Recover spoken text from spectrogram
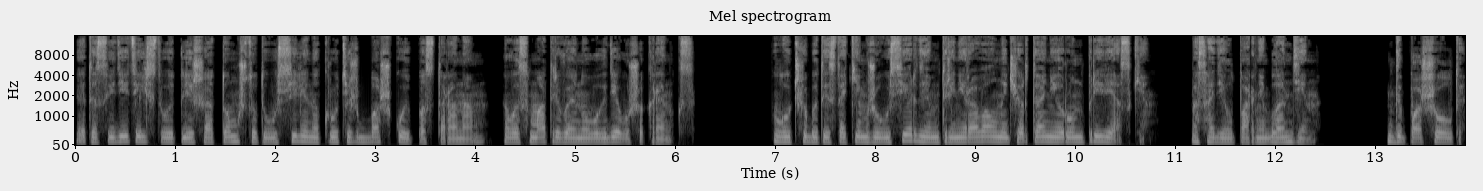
Это свидетельствует лишь о том, что ты усиленно крутишь башкой по сторонам, высматривая новых девушек, Рэнкс. Лучше бы ты с таким же усердием тренировал начертание рун привязки, — осадил парня блондин. «Да пошел ты!»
